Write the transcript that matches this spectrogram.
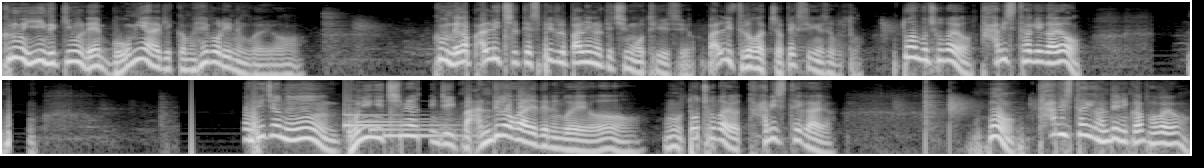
그러면 이 느낌을 내 몸이 알게끔 해버리는 거예요. 그럼 내가 빨리 칠 때 스피드를 빨리 낼 때 지금 어떻게 있어요? 빨리 들어갔죠 백스윙에서부터. 또 한번 쳐봐요. 다 비슷하게 가요. 회전은 본인이 치면서 이제 만들어 가야 되는 거예요. 어, 또 쳐봐요. 다 비슷해 가요. 어, 다 비슷하게 간다니까. 봐봐요.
